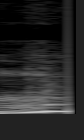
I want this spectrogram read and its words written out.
Huh?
